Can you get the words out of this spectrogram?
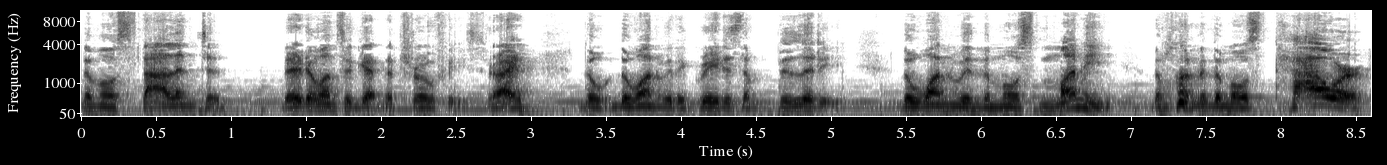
The most talented. They're the ones who get the trophies, right? The, the one with the greatest ability, the one with the most money, the one with the most power,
